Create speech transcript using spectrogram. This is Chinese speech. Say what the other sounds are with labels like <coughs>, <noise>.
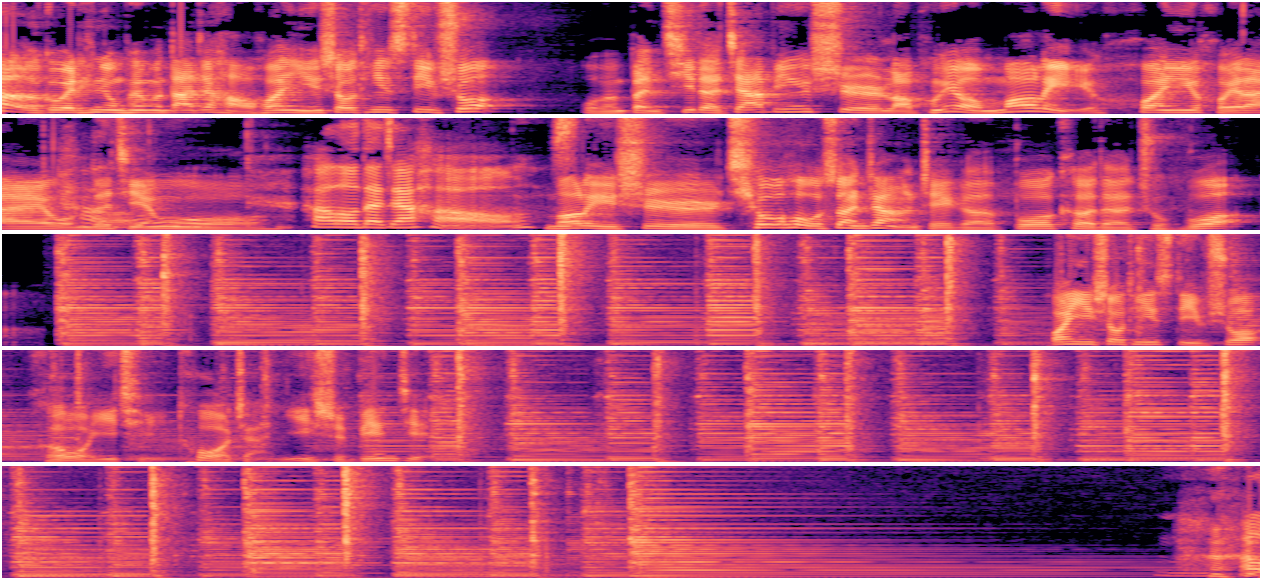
Hello，各位听众朋友们，大家好，欢迎收听 Steve 说。我们本期的嘉宾是老朋友 Molly，欢迎回来我们的节目。Hello，大家好。Molly 是秋后算账这个播客的主播。欢迎收听 Steve 说，和我一起拓展意识边界。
